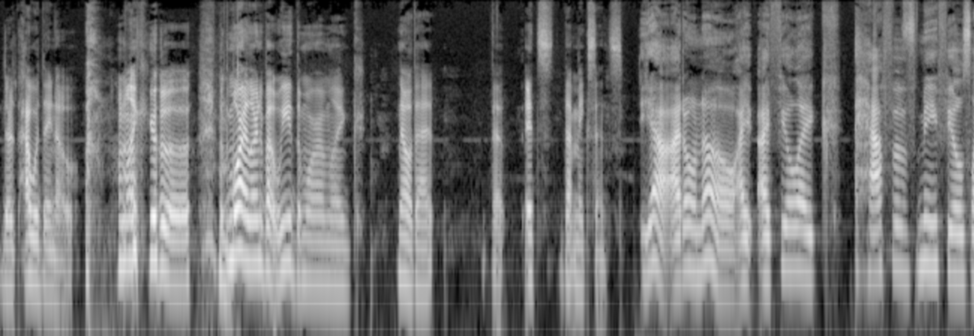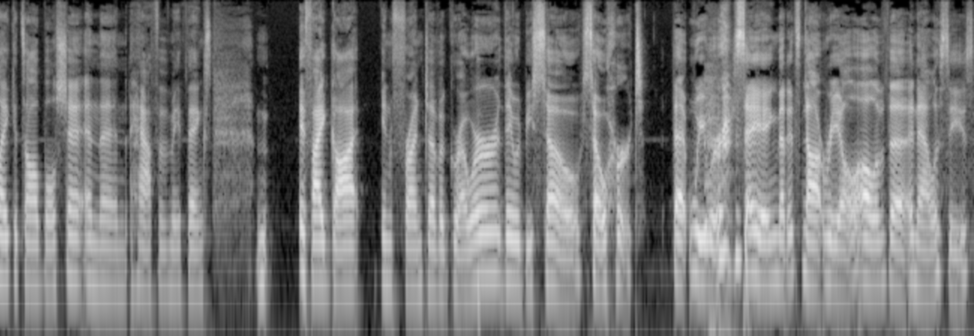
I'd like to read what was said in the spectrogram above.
There's, how would they know? I'm like, Ugh. but the hmm. more I learn about weed, the more I'm like, no, that, that, it's, that makes sense. Yeah, I don't know. I I feel like half of me feels like it's all bullshit and then half of me thinks if I got in front of a grower, they would be so so hurt that we were saying that it's not real all of the analyses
